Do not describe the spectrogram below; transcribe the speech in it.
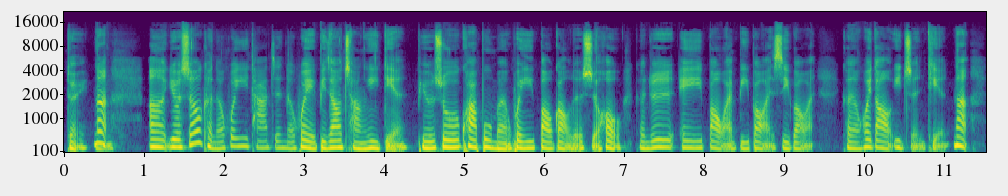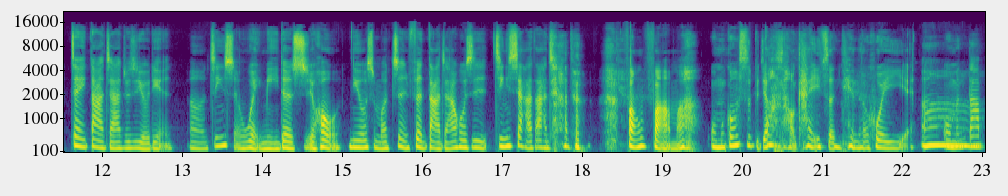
对。那、嗯、呃，有时候可能会议它真的会比较长一点，比如说跨部门会议报告的时候，可能就是 A 报完，B 报完，C 报完，可能会到一整天。那在大家就是有点嗯、呃、精神萎靡的时候，你有什么振奋大家或是惊吓大家的 方法吗？我们公司比较少开一整天的会议，啊、我们大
